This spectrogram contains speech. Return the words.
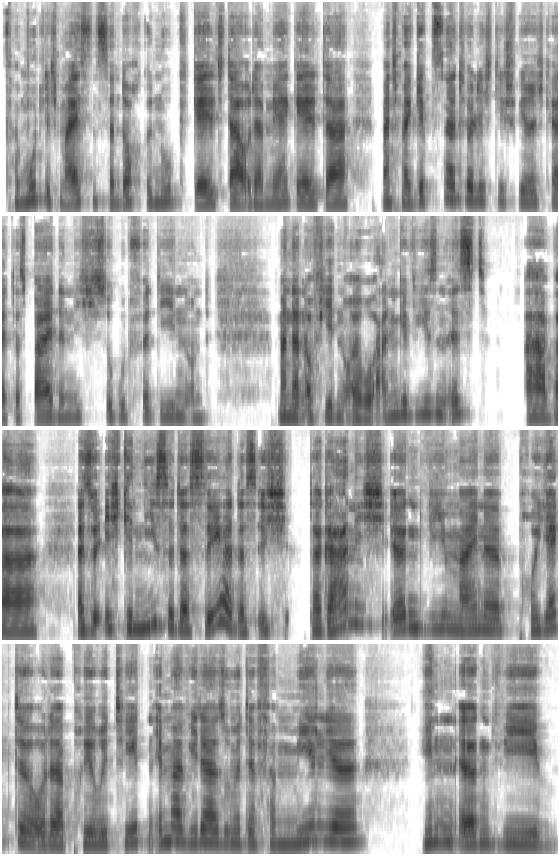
vermutlich meistens dann doch genug Geld da oder mehr Geld da. Manchmal gibt es natürlich die Schwierigkeit, dass beide nicht so gut verdienen und man dann auf jeden Euro angewiesen ist. Aber also ich genieße das sehr, dass ich da gar nicht irgendwie meine Projekte oder Prioritäten immer wieder so mit der Familie hinten irgendwie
